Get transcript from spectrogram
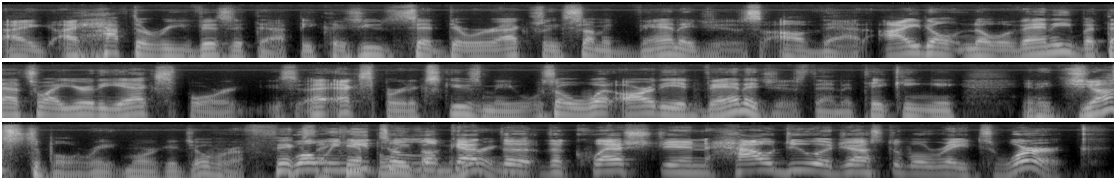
I, I have to revisit that because you said there were actually some advantages of that. I don't know of any, but that's why you're the expert, uh, expert, excuse me. So what are the advantages then of taking a, an adjustable rate mortgage over a fixed? Well, we need to look at the, the question how do adjustable rates work?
